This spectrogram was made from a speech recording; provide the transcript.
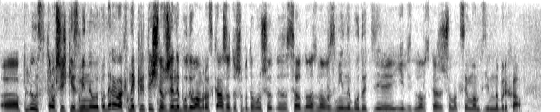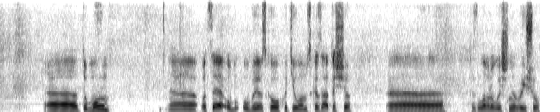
Е, Плюс трошечки змінили по деревах. Не критично вже не буду вам розказувати, що, тому що все одно знову зміни будуть і знов скажуть, що Максим вам всім набрехав. Тому оце обов'язково хотів вам сказати, що з Лавровишнею вийшов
